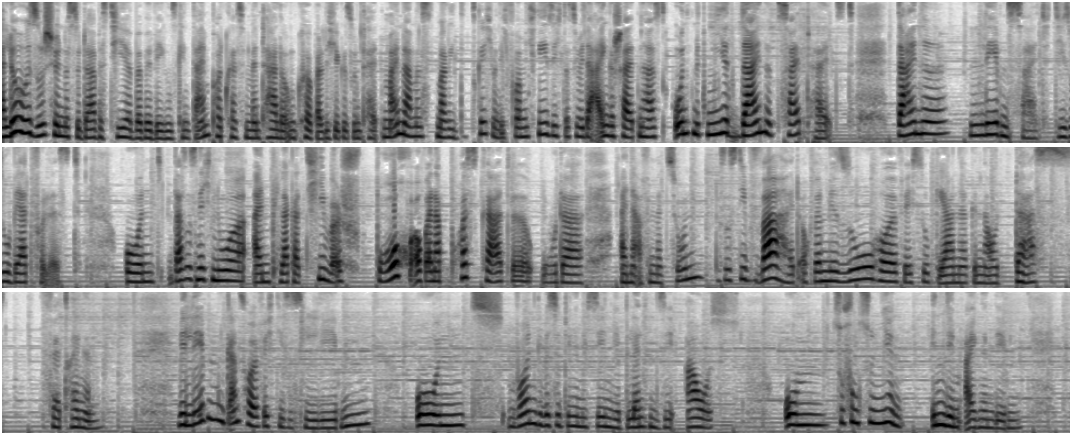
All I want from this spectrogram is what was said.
Hallo, so schön, dass du da bist hier bei Bewegungskind, deinem Podcast für mentale und körperliche Gesundheit. Mein Name ist Marie Dietrich und ich freue mich riesig, dass du wieder eingeschaltet hast und mit mir deine Zeit teilst. Deine Lebenszeit, die so wertvoll ist. Und das ist nicht nur ein plakativer Spruch auf einer Postkarte oder eine Affirmation, das ist die Wahrheit, auch wenn wir so häufig, so gerne genau das verdrängen. Wir leben ganz häufig dieses Leben und wollen gewisse Dinge nicht sehen. Wir blenden sie aus, um zu funktionieren in dem eigenen Leben.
